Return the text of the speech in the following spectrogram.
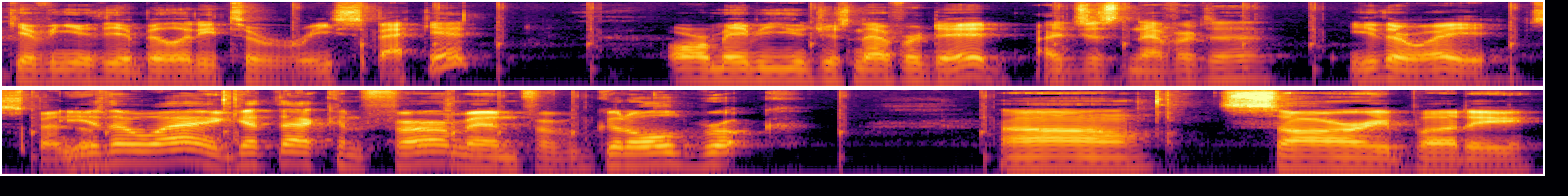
giving you the ability to respec it. Or maybe you just never did. I just never did. Either way, spend Either way, get that confirm in from good old Rook. Oh, sorry, buddy.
